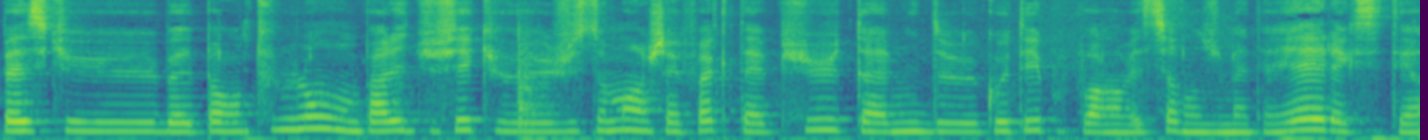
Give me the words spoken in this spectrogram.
parce que bah, pendant tout le long on parlait du fait que justement à chaque fois que tu pu, tu mis de côté pour pouvoir investir dans du matériel, etc.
